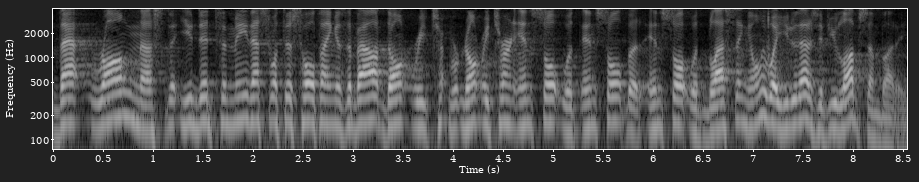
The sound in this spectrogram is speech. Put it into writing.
that wrongness that you did to me. That's what this whole thing is about. Don't, don't return insult with insult, but insult with blessing. The only way you do that is if you love somebody.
